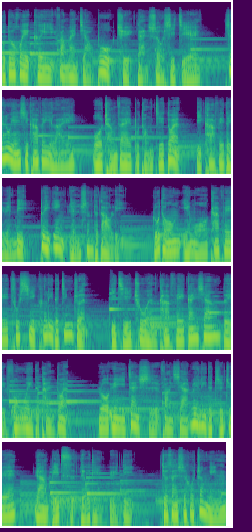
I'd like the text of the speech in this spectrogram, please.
我都会刻意放慢脚步去感受细节。深入研习咖啡以来，我常在不同阶段以咖啡的原理对应人生的道理，如同研磨咖啡粗细颗粒的精准，以及初闻咖啡干香对风味的判断。若愿意暂时放下锐利的直觉，让彼此留点余地，就算事后证明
